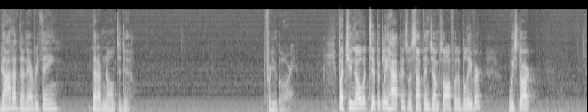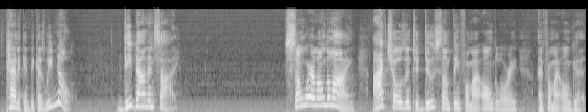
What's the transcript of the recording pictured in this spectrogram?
God, I've done everything that I've known to do for your glory. But you know what typically happens when something jumps off with a believer? We start panicking because we know deep down inside, somewhere along the line, I've chosen to do something for my own glory and for my own good.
